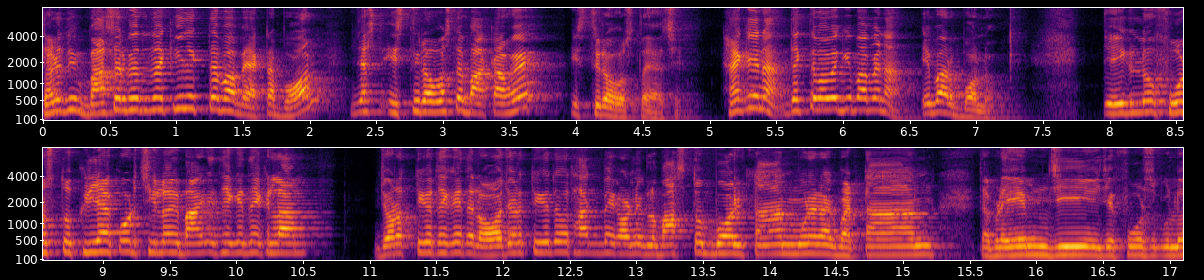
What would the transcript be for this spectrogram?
তাহলে তুমি বাসের ভেতরে কি দেখতে পাবে? একটা বল জাস্ট স্থির অবস্থায় বাঁকা হয়ে স্থির অবস্থায় আছে। হ্যাঁ কি না? দেখতে পাবে কি পাবে না? এবার বলো। এইগুলো ফোর্স তো ক্রিয়া করছিল বাইরে থেকে দেখলাম। জড়ত্বীয় থেকে তাহলে অজড়ত্বীয়তেও থাকবে, কারণ এগুলো বাস্তব বল, টান মনে রাখবা, টান। তারপরে এমজি যে ফোর্সগুলো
